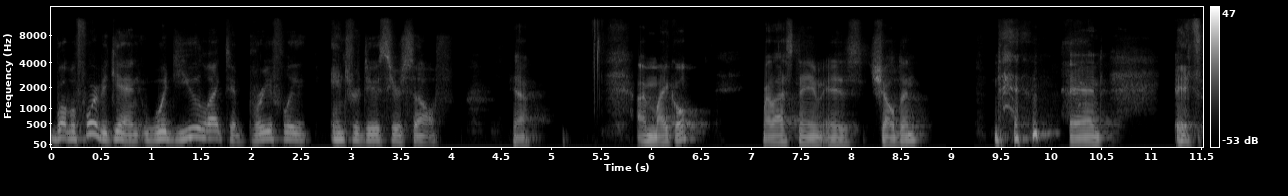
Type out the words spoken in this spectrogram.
well, before we begin, would you like to briefly introduce yourself? Yeah. I'm Michael. My last name is Sheldon. and it's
